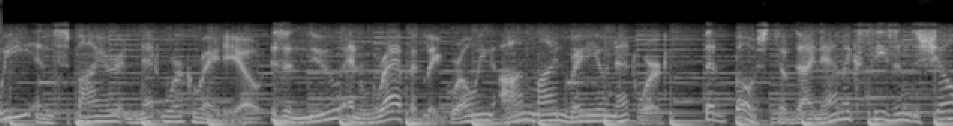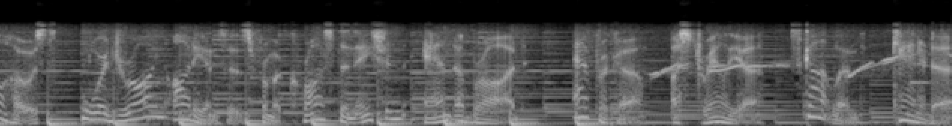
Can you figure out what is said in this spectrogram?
We Inspire Network Radio is a new and rapidly growing online radio network that boasts of dynamic seasoned show hosts who are drawing audiences from across the nation and abroad. Africa, Australia, Scotland, Canada,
